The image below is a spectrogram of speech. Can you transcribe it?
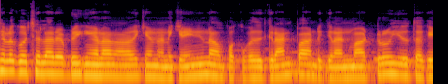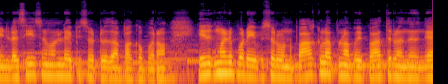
ஹலோ கோச் எல்லாரும் எப்படி இருக்கீங்க? எல்லாம் நல்லா இருக்கேன்னு நினைக்கிறேன். இனி நான் பார்க்க போகிறது grandpa and grandma true youth அகைண்டில் சீசன் ஒன்ல எபிசோட் டூ தான் பார்க்க போகிறோம் இதுக்கு முன்னாடி போட்ட எபிசோட் ஒன்று பார்க்கல அப்படின்னா போய் பார்த்துட்டு வந்துருங்க.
